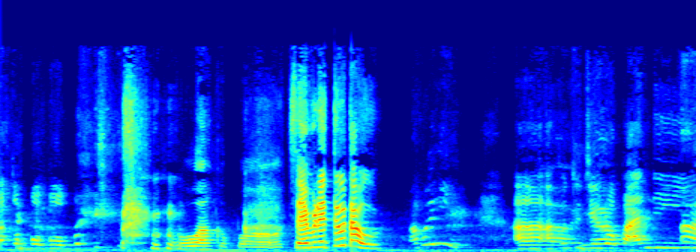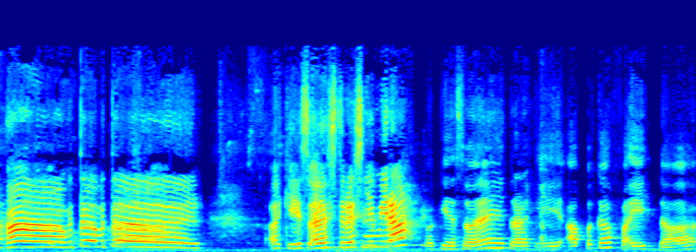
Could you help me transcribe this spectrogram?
Aku bobo. Oh, Uncle Bob. Saya benda tu tahu. apa lagi? Ah, apa tu jeruk Pak Ali? Ah, betul betul. Okey, soalan seterusnya Mira. Okey, soalan yang terakhir, apakah faedah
